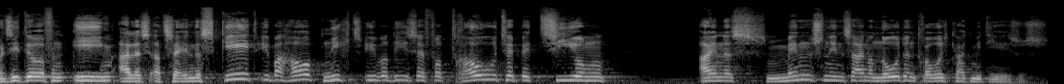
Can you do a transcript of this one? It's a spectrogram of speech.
Und sie dürfen ihm alles erzählen. Es geht überhaupt nichts über diese vertraute Beziehung eines Menschen in seiner Not und Traurigkeit mit Jesus.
